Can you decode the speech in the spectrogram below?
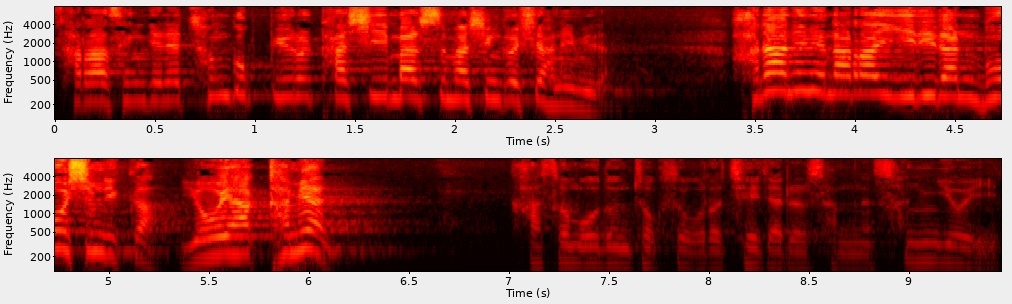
살아생전의 천국 비유를 다시 말씀하신 것이 아닙니다. 하나님의 나라의 일이란 무엇입니까? 요약하면 가서 모든 족속으로 제자를 삼는 선교의 일.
